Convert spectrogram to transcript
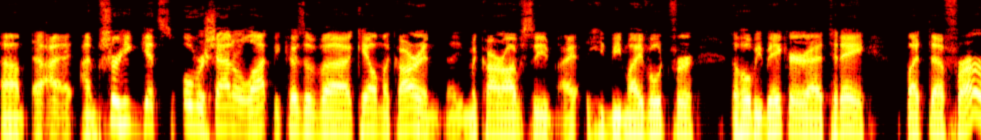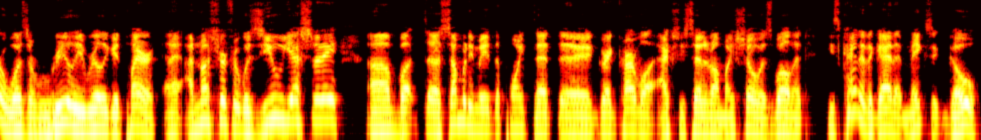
Um, I, I'm sure he gets overshadowed a lot because of uh, Cale Makar, and uh, Makar obviously I, he'd be my vote for the Hobey Baker uh, today. But uh, Ferraro was a really, really good player, and I, I'm not sure if it was you yesterday, uh, but uh, somebody made the point that uh, Greg Carvel actually said it on my show as well that he's kind of the guy that makes it go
